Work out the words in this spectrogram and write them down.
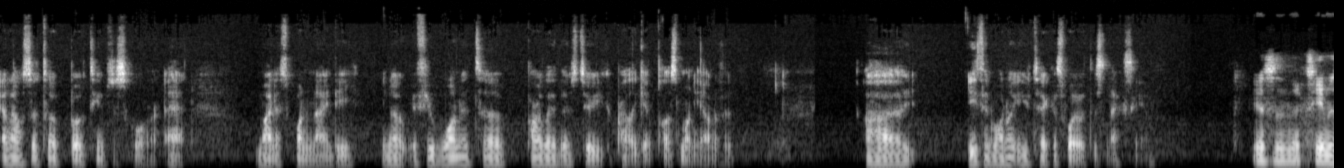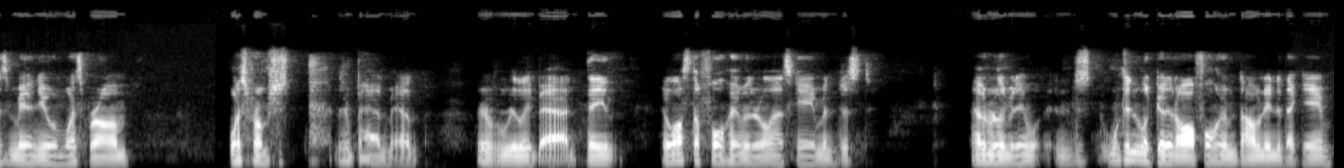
and I also took both teams to score at minus 190. You know, if you wanted to parlay those two, you could probably get plus money out of it. Uh, Ethan, why don't you take us away with this next game? Yes, the next game is Manu and West Brom. West Brom's just they're bad, man. They're really bad. They they lost to Fulham in their last game and just haven't really been able just didn't look good at all. Fulham dominated that game.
